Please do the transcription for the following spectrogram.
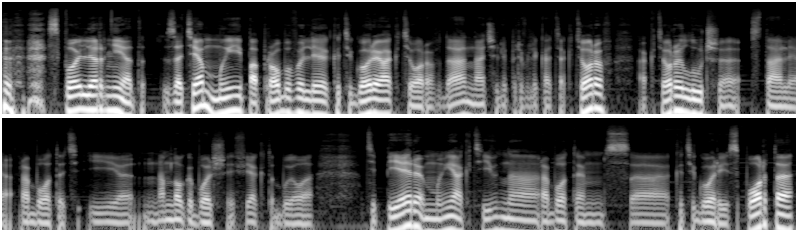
да? Спойлер нет. Затем мы попробовали категорию актеров, да, начали привлекать актеров. Актеры лучше стали работать, и намного больше эффекта было. Теперь мы активно работаем с категорией спорта,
